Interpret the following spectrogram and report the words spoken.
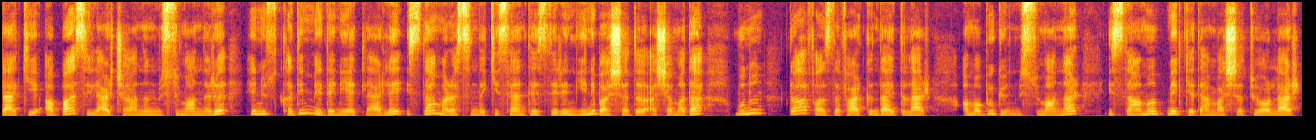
Belki Abbasiler çağının Müslümanları henüz kadim medeniyetlerle İslam arasındaki sentezlerin yeni başladığı aşamada bunun daha fazla farkındaydılar. Ama bugün Müslümanlar İslam'ı Mekke'den başlatıyorlar.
